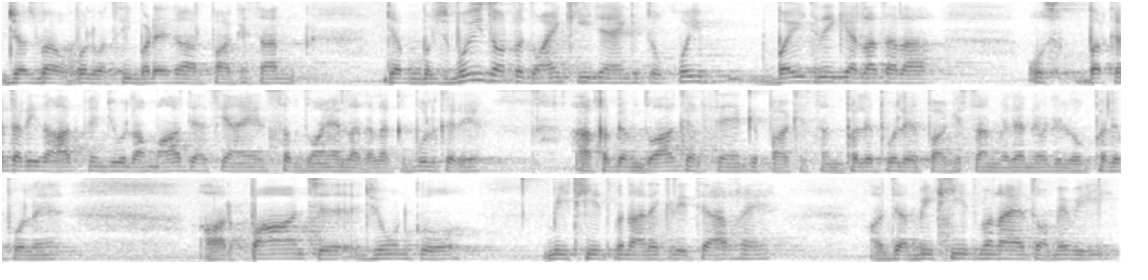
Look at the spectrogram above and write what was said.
جذبہ اب الوطنی بڑھے گا اور پاکستان جب مجموعی طور پہ دعائیں کی جائیں گی تو کوئی بعید نہیں کہ اللہ تعالیٰ اس برکت علی رات میں جو لمحات ایسے آئے ہیں، سب دعائیں اللہ تعالیٰ قبول کرے۔ آخر پہ ہم دعا کرتے ہیں کہ پاکستان پھلے پھولے، پاکستان میں رہنے والے لوگ پھلے پھولے ہیں۔ اور پانچ جون کو میٹھی عید بنانے کے لیے تیار رہیں۔ اور جب میٹھی عید بنائیں تو ہمیں بھی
